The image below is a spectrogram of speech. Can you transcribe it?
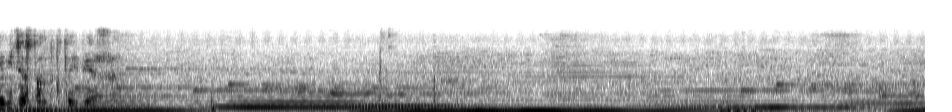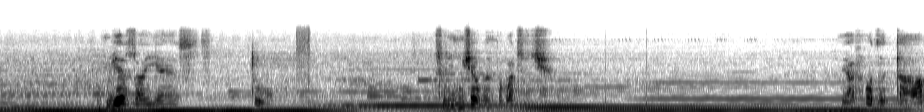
Nie widzę stąd tej wieży. Wieża jest tu. Czyli musiałbym popatrzeć. Ja wchodzę tam,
